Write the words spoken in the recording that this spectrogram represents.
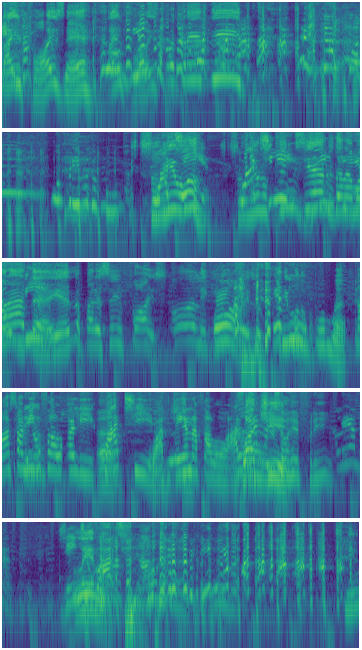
Tá em Foz, é. Tá em Foz, não acredito. o primo do Puma. Sumiu, ó. Sumiu no 15 anos gente, da namorada e ele apareceu em Foz. Olha que oh, coisa, o primo do Puma. Nosso amigo um... falou ali, ah, Quati. Quati. Lena falou. A Quati. Lena. refri. Lena. Gente, Lena. eu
